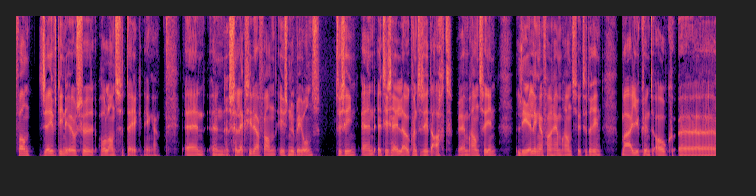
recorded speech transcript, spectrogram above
van 17e-eeuwse Hollandse tekeningen. En een selectie daarvan is nu bij ons te zien. En het is heel leuk, want er zitten acht Rembrandts in. Leerlingen van Rembrandt zitten erin. Maar je kunt ook uh,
